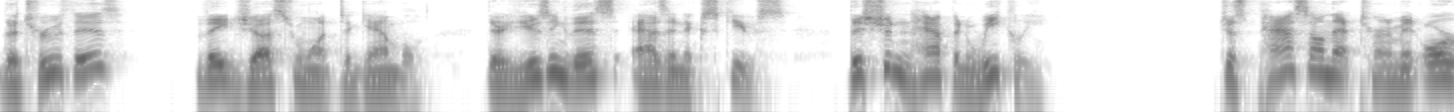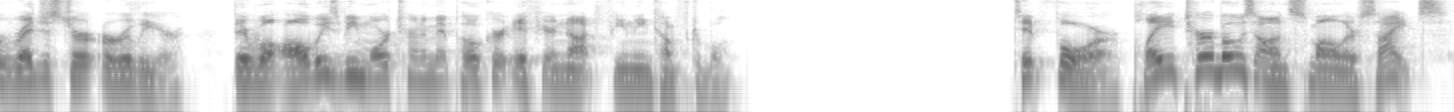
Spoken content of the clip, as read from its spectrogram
The truth is, they just want to gamble. They're using this as an excuse. This shouldn't happen weekly. Just pass on that tournament or register earlier. There will always be more tournament poker if you're not feeling comfortable. Tip 4 Play turbos on smaller sites.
